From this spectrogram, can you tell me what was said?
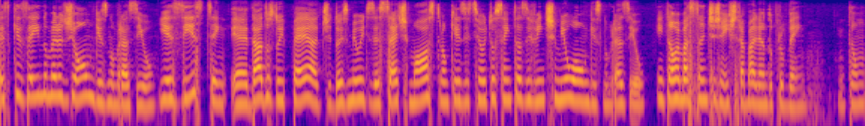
pesquisei o número de ONGs no Brasil e existem é, dados do IPEA de 2017 mostram que existem 820 mil ONGs no Brasil. Então é bastante gente trabalhando para o bem. Então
